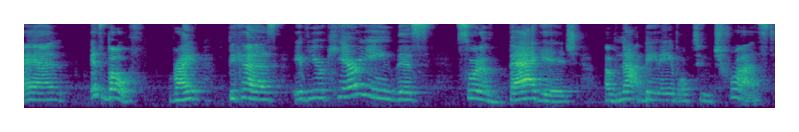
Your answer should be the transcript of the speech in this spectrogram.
And it's both, right? Because if you're carrying this sort of baggage of not being able to trust,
